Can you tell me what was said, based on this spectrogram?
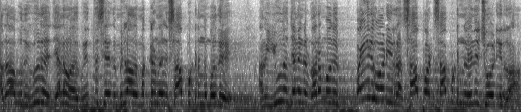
அதாவது யூத ஜனம் வித்து சேதம் இல்லாத மக்கள் மேலே சாப்பிட்டு இருந்தபோது அங்க யூத ஜனங்கள் வரும்போது பயந்து ஓடிடுறான். சாப்பாடு சாப்பிட்டு இருந்து எந்திரிச்சு ஓடிடுறான்.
